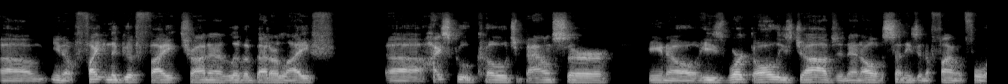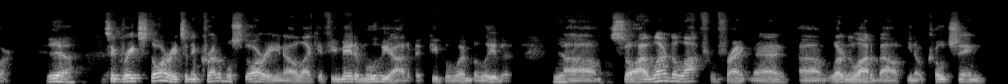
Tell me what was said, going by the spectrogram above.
Um, you know, fighting the good fight, trying to live a better life. Uh, high school coach, bouncer. You know, he's worked all these jobs, and then all of a sudden he's in the Final Four. Yeah, it's a great story. It's an incredible story. You know, like if you made a movie out of it, people wouldn't believe it. Yeah. Um, so I learned a lot from Frank, man. Um, learned a lot about you know coaching.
